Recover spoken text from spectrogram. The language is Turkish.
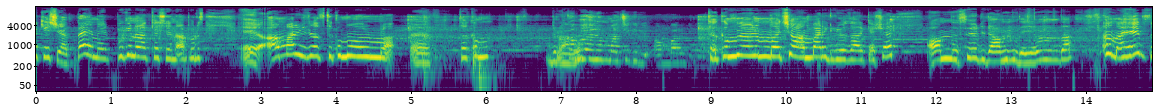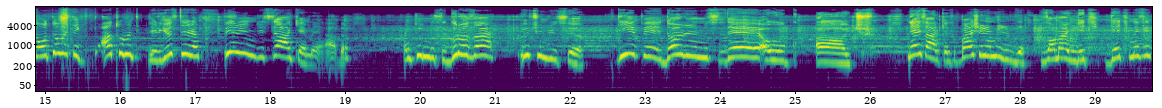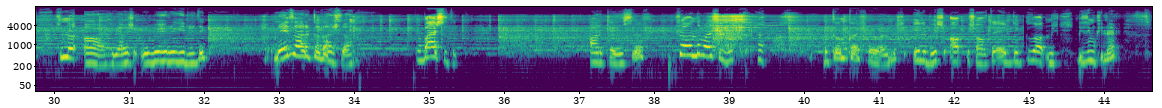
arkadaşlar ben Emir. Bugün arkadaşlar ne yapıyoruz? Ee, ambar gireceğiz takım oyununa. Ee, takım Dur. Takımlı ölüm maçı giriyor. Ambar giriyor. Takımlı ölüm maçı ambar giriyoruz arkadaşlar. Amna söyledi Amna da yanında. Ama hepsi otomatik otomatikleri göstereyim. Birincisi AKM abi. İkincisi Groza. Üçüncüsü DP. Dördüncüsü de Avuk Ağaç. Neyse arkadaşlar başlayalım şimdi. Zaman geç geçmesin. Şimdi aa yanlışlıkla bir yere girdik. Neyse arkadaşlar. Başladık. Arkadaşlar. Şu anda başladık. Bakalım kaç lira vermiş. 55, 66, 59, 60. Bizimkiler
